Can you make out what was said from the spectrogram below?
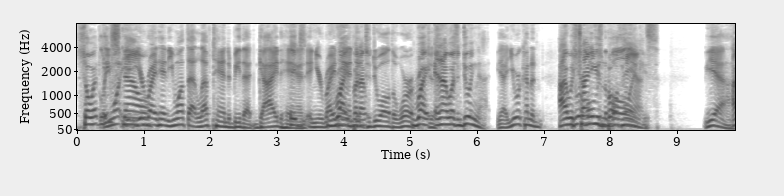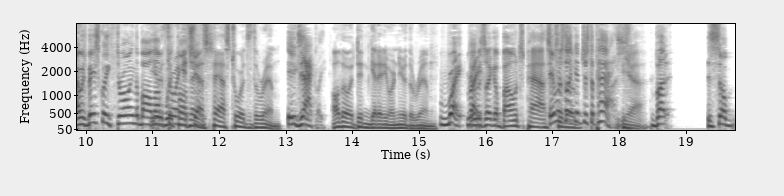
So at Well, you least want now your right hand. You want that left hand to be that guide hand, Ex- and your right, right, hand to, I- to do all the work. right Just- and I wasn't doing that. yeah, you were kind of. I was trying to use the both ball like- hands. yeah, I was basically throwing the ball You up were with throwing a both chest pass towards the rim, Exactly. although it didn't get anywhere near the rim. Right, right. It was like a bounce pass. It to was the- like a, just a pass. Yeah. But so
